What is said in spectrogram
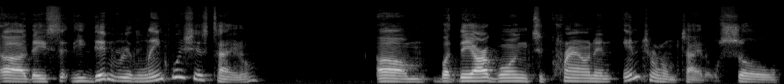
Uh, they said he didn't relinquish his title, um, but they are going to crown an interim title. So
